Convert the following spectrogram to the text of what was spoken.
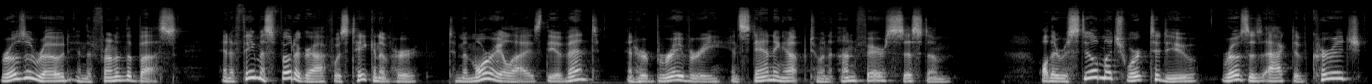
Rosa rode in the front of the bus, and a famous photograph was taken of her to memorialize the event and her bravery in standing up to an unfair system. While there was still much work to do, Rosa's act of courage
